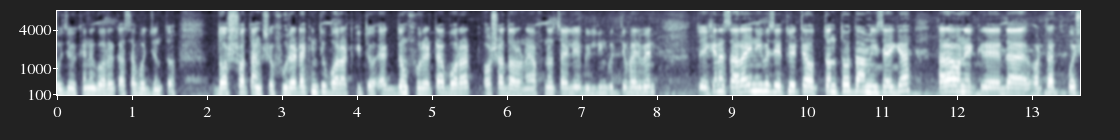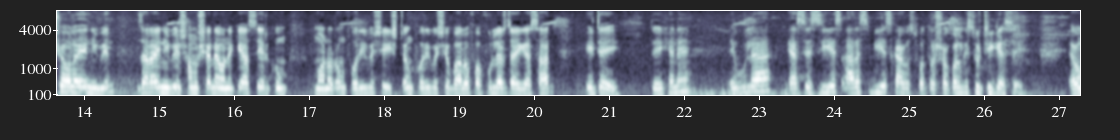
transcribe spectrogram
ওই যে ওইখানে ঘরের কাছা পর্যন্ত দশ শতাংশ। ফুরাটা কিন্তু বরাটকৃত একদম ফুরেটা বরাট অসাধারণ। আপনার চাইলে বিল্ডিং করতে পারবেন। তো এখানে যারাই নিবে যেহেতু এটা অত্যন্ত দামি জায়গা তারা অনেক অর্থাৎ পয়সাওয়ালাই নেবেন। যারাই নেবেন সমস্যা নেই অনেকে আছে এরকম মনোরম পরিবেশে স্ট্রং পরিবেশে ভালো পপুলার জায়গা স্যার। এটাই। তো এখানে এগুলা এস এস সিএস আর এস বিএস কাগজপত্র সকল কিছু ঠিক আছে। এবং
